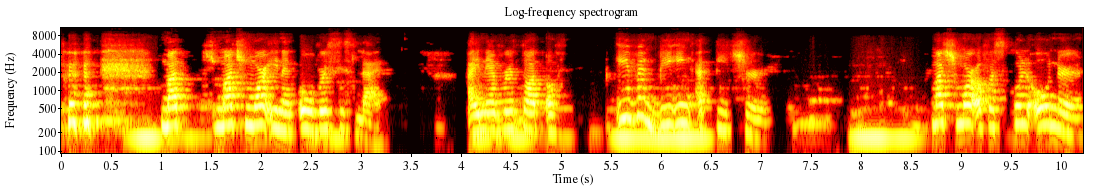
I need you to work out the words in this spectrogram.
much much more in an overseas land. I never thought of even being a teacher. Much more of a school owner.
